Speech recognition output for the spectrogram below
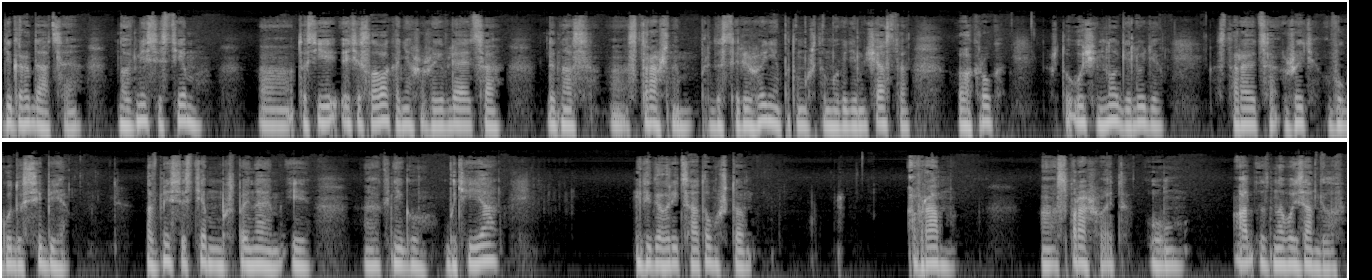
деградация. Но вместе с тем, э, то есть эти слова, конечно же, являются для нас э, страшным предостережением, потому что мы видим часто вокруг, что очень многие люди стараются жить в угоду себе. Но вместе с тем мы вспоминаем и книгу «Бытия», где говорится о том, что Авраам э, спрашивает у одного из ангелов,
